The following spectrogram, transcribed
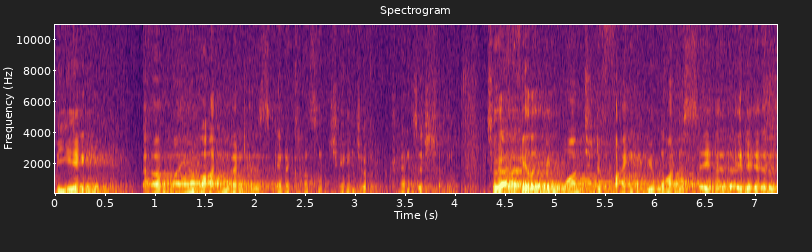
being, uh, my embodiment is in a constant change of transition. So I feel like we want to define it. We want to say that it is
